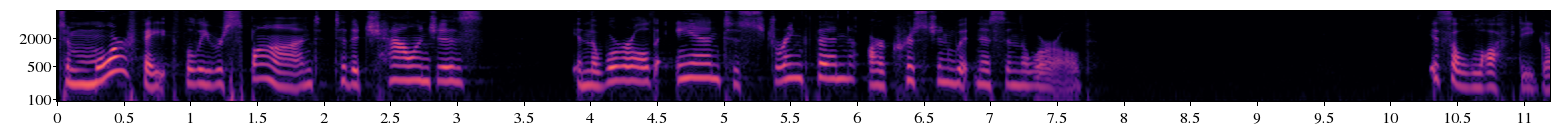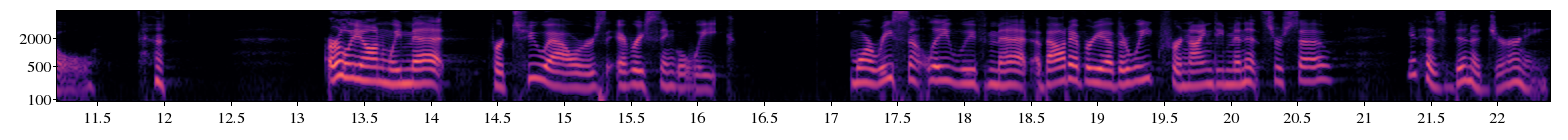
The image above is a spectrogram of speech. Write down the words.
to more faithfully respond to the challenges in the world and to strengthen our Christian witness in the world. It's a lofty goal. Early on, we met for two hours every single week. More recently, we've met about every other week for 90 minutes or so. It has been a journey,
